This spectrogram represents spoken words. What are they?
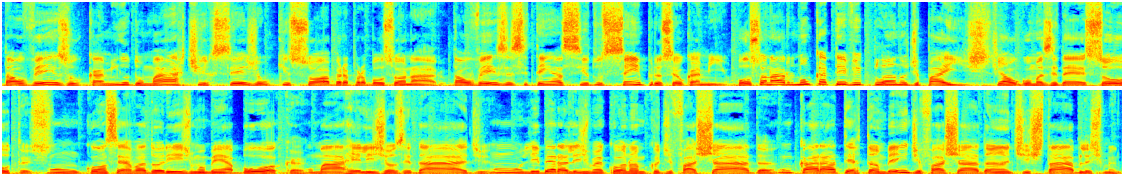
Talvez o caminho do mártir seja o que sobra para Bolsonaro. Talvez esse tenha sido sempre o seu caminho. Bolsonaro nunca teve plano de país. Tinha algumas ideias soltas, um conservadorismo meia-boca, uma religiosidade, um liberalismo econômico de fachada, um caráter também de fachada anti-establishment,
